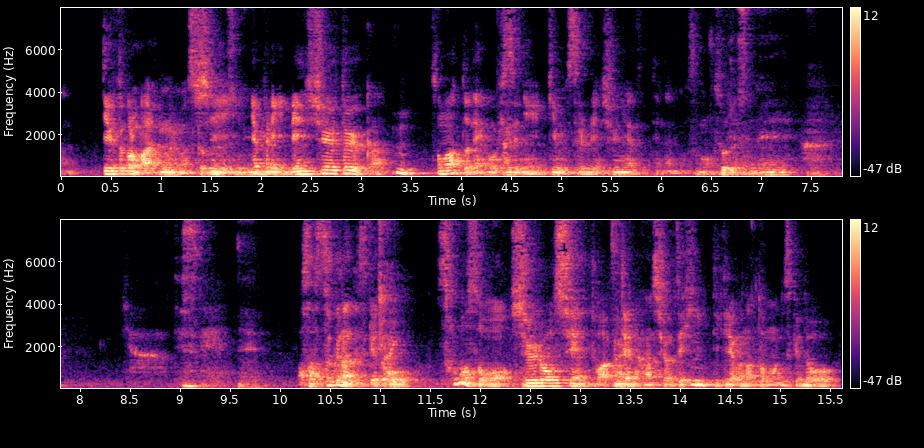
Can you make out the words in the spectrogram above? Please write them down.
えっていうところもあると思いますし、うんねやっぱり練習というか、うんその後ね、オフィスに勤務する練習には絶対なりますもんーそうです。ね。いやーですね。え早速なんですけど、はいそもそも就労支援とはみたいな話をぜひできればなと思うんですけど、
